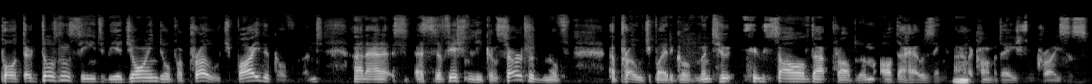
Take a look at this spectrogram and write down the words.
but there doesn't seem to be a joined up approach by the government and a, a sufficiently concerted enough approach by the government to, to solve that problem of the housing and accommodation crisis.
